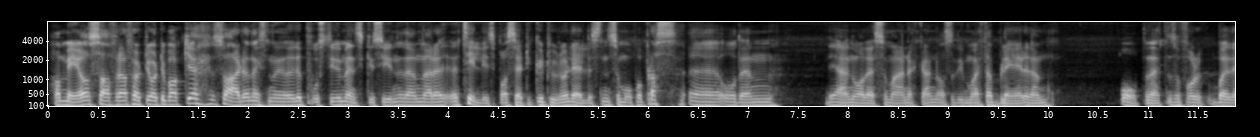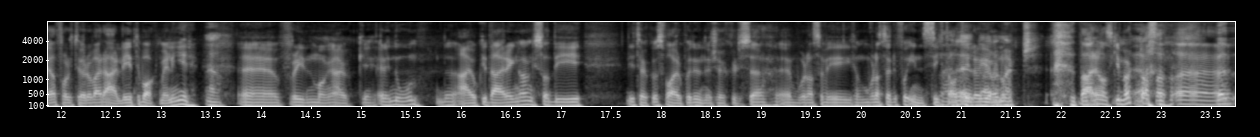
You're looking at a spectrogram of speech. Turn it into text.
har med oss fra 40 år tilbake, så er det nesten det positive menneskesynet, den tillitsbaserte kulturen og ledelsen som må på plass. eh, og den Det er noe av det som er nøkkelen. Altså, du må etablere den åpenheten, som folk, bare det at folk tør å være ærlige i tilbakemeldinger. Ja. Eh, fordi mange er jo ikke, eller noen er jo ikke der engang, så de, de tør ikke å svare på en undersøkelse. Eh, hvordan, skal vi, liksom, hvordan skal de få innsikt det- til å gjøre noe? Da er det ganske mørkt, altså. Eh, Men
